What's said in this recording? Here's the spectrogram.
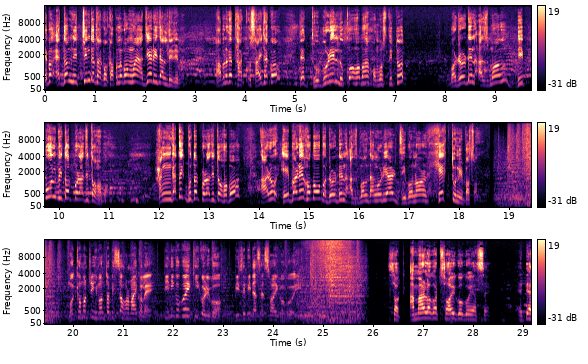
এইবাৰ একদম নিশ্চিন্ত থাকক আপোনালোকক মই আজিয়ে ৰিজাল্ট দি দিলোঁ। আপোনালোকে থাক চাই থাকক যে ধুবুৰী লোকসভা সমষ্টিটোত বদৰুদ্দিন আজমল বিপুল ভোটত পৰাজিত হ'ব। সাংঘাতিক ভোটত পৰাজিত হ'ব আৰু এইবাৰেই হ'ব বদৰুদ্দিন আজমল ডাঙৰীয়াৰ জীৱনৰ শেষটো নিৰ্বাচন। মুখ্যমন্ত্ৰী হিমন্ত বিশ্ব শৰ্মাই ক'লে তিনি গগৈয়ে কি কৰিব? বিজেপিত আছে ছয় গগৈ। চাওক আমাৰ লগত ছয় গগৈ আছে। এতিয়া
